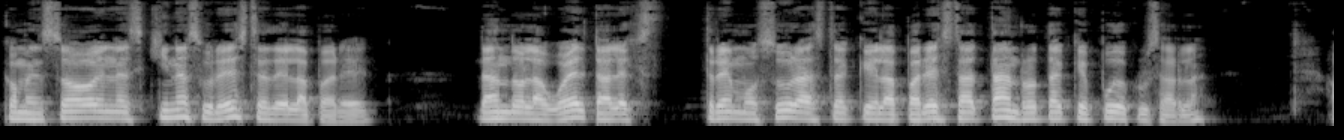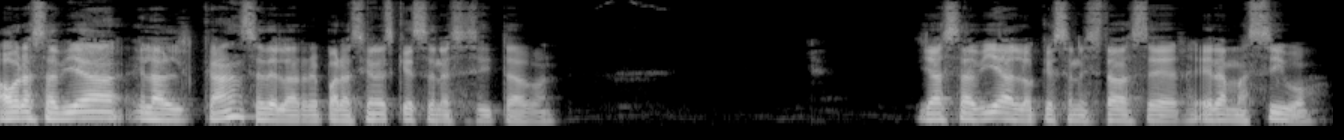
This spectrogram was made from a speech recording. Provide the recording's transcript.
Comenzó en la esquina sureste de la pared, dando la vuelta al, hasta que la pared está tan rota que pudo cruzarla. Ahora sabía el alcance de las reparaciones que se necesitaban. Ya sabía lo que se necesitaba hacer, era masivo.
